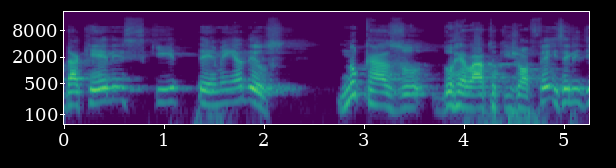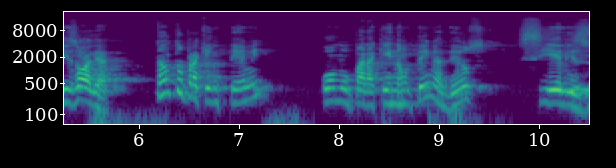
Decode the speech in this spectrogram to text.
daqueles que temem a Deus. No caso do relato que Jó fez, ele diz: olha, tanto para quem teme, como para quem não teme a Deus, se eles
